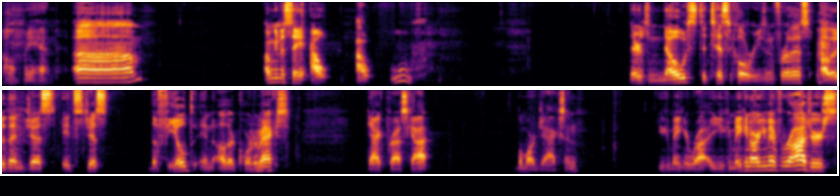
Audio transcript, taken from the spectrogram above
Oh man. Um, I'm gonna say out. Out. Ooh. There's no statistical reason for this other than just it's just the field and other quarterbacks. Dak Prescott, Lamar Jackson. You can make it. You can make an argument for Rodgers.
